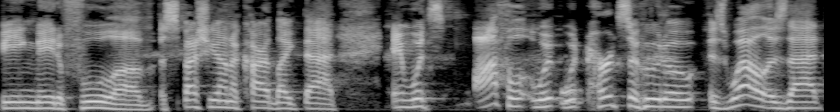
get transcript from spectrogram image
being made a fool of, especially on a card like that. And what's awful, what, what hurts Cejudo as well is that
